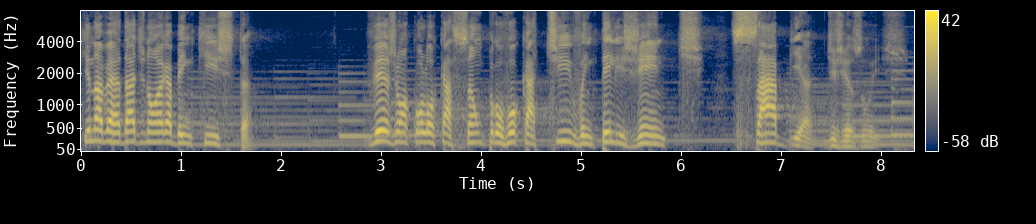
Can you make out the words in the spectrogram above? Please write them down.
que na verdade não era benquista. Vejam a colocação provocativa, inteligente, sábia de Jesus.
